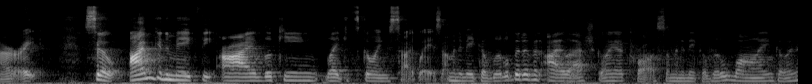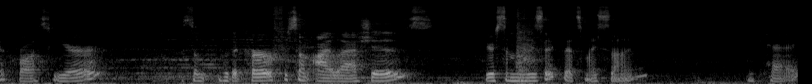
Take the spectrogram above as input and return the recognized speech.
All right. So I'm going to make the eye looking like it's going sideways. I'm going to make a little bit of an eyelash going across. I'm going to make a little line going across here some with a curve for some eyelashes. Here's some music. That's my son. Okay.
